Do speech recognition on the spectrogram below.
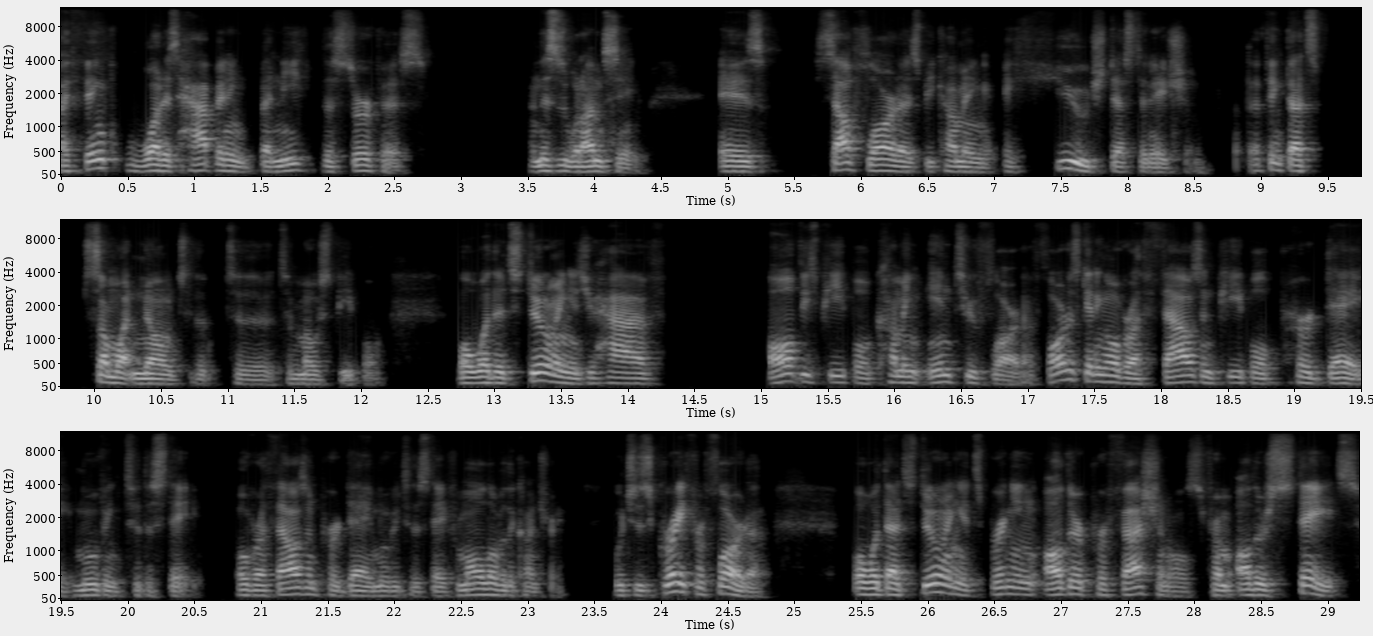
I think what is happening beneath the surface, and this is what I'm seeing, is South Florida is becoming a huge destination. I think that's somewhat known to the to to most people. But what it's doing is you have all of these people coming into Florida. Florida's getting over a thousand people per day moving to the state, over a thousand per day moving to the state from all over the country, which is great for Florida. Well, what that's doing, it's bringing other professionals from other states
